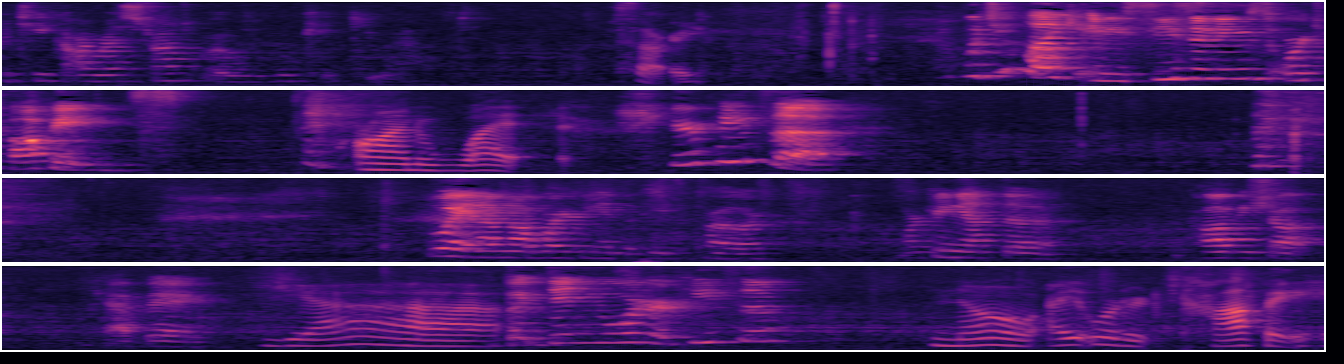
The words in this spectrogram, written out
critique our restaurant or we will kick you out. Sorry. Would you like any seasonings or toppings? On what? Your pizza. Wait, I'm not working at the pizza parlor. I'm working at the coffee shop cafe. Yeah. But didn't you order a pizza? No, I ordered coffee.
